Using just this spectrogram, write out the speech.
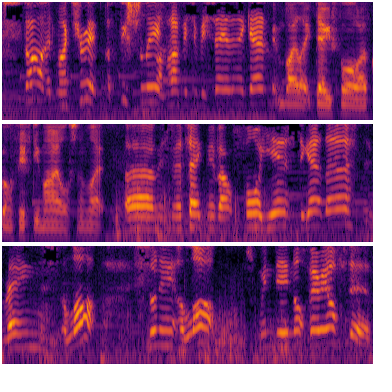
started my trip officially. I'm happy to be sailing again. And by like day four, I've gone 50 miles, and I'm like, um, it's going to take me about four years to get there. It rains a lot, sunny a lot, it's windy not very often.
